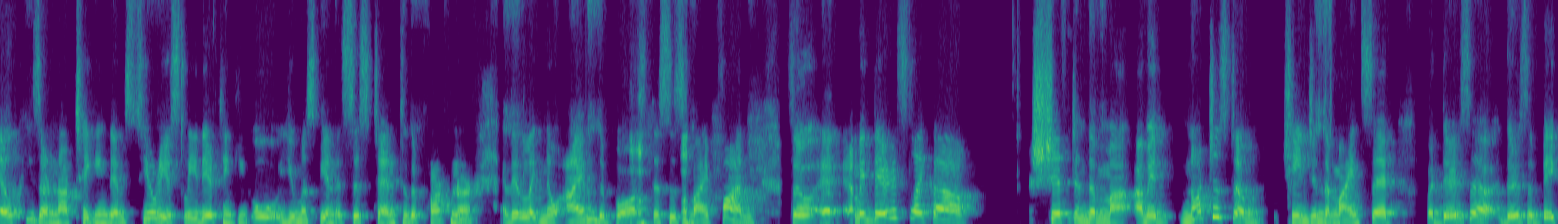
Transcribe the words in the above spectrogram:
LPs are not taking them seriously. They're thinking, "Oh, you must be an assistant to the partner," and they're like, "No, I'm the boss. This is my fund." So, I mean, there is like a shift in the i mean not just a change in the mindset but there's a there's a big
